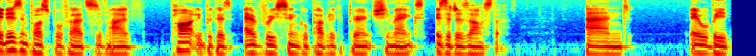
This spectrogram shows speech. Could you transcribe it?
it is impossible for her to survive, partly because every single public appearance she makes is a disaster. And it will be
